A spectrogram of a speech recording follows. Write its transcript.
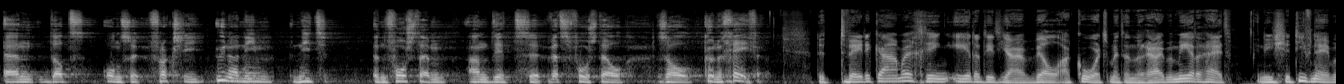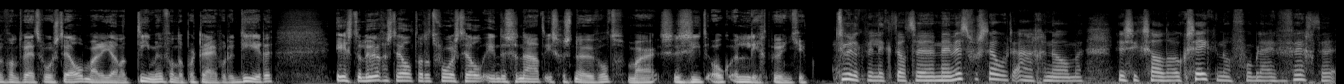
en dat onze fractie unaniem niet een voorstem aan dit uh, wetsvoorstel zal kunnen geven. De Tweede Kamer ging eerder dit jaar wel akkoord met een ruime meerderheid. Initiatiefnemer van het wetsvoorstel, Marianne Thieme van de Partij voor de Dieren, is teleurgesteld dat het voorstel in de Senaat is gesneuveld, maar ze ziet ook een lichtpuntje. Tuurlijk wil ik dat uh, mijn wetsvoorstel wordt aangenomen. Dus ik zal er ook zeker nog voor blijven vechten.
